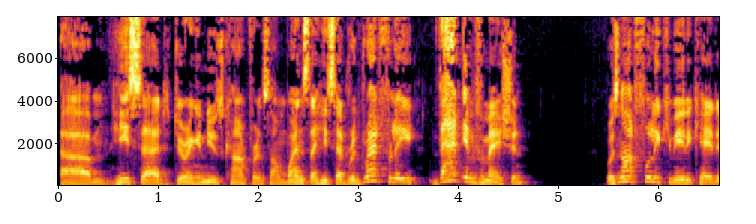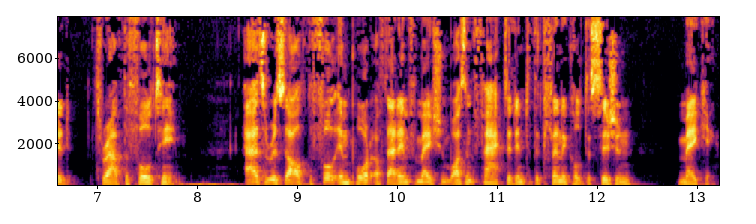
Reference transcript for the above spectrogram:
um, he said during a news conference on Wednesday, he said, regretfully, that information was not fully communicated throughout the full team. As a result, the full import of that information wasn't factored into the clinical decision making.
